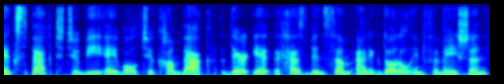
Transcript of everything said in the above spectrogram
expect to be able to come back. There has been some anecdotal information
